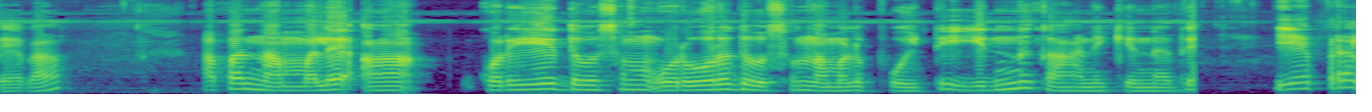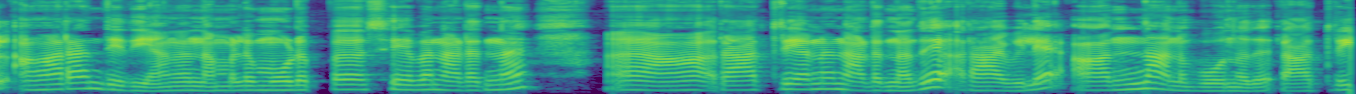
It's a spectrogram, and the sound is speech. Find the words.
സേവ. അപ്പം നമ്മൾ ആ കുറേ ദിവസം ഓരോരോ ദിവസം നമ്മൾ പോയിട്ട് ഇന്ന് കാണിക്കുന്നത് ഏപ്രിൽ ആറാം തീയതിയാണ് നമ്മൾ മൂടപ്പ് സേവ നടന്ന് രാത്രിയാണ് നടന്നത്. രാവിലെ അന്നാണ് പോകുന്നത്. രാത്രി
